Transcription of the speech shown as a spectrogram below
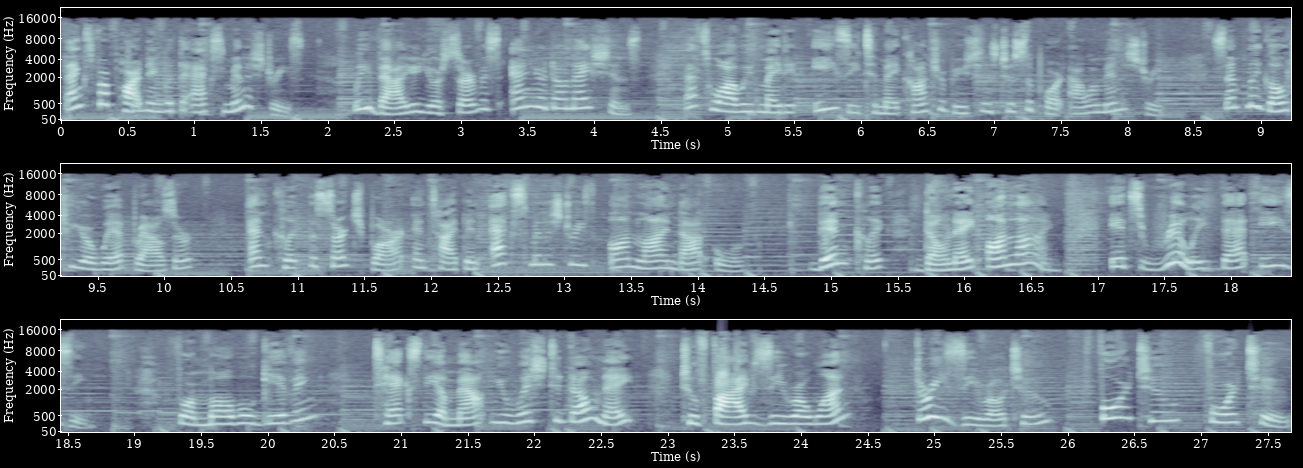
Thanks for partnering with the Acts Ministries. We value your service and your donations. That's why we've made it easy to make contributions to support our ministry. Simply go to your web browser and click the search bar and type in actsministriesonline.org. Then click Donate Online. It's really that easy. For mobile giving, text the amount you wish to donate to 501 302 4242.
